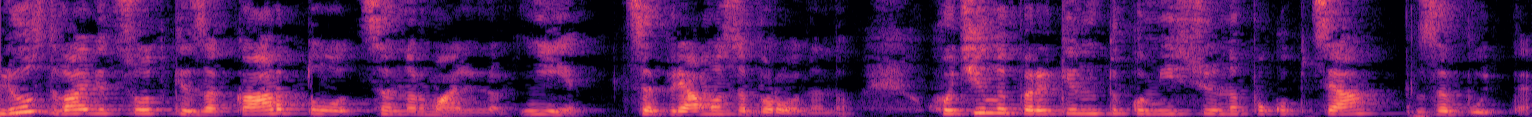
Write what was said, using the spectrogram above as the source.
Плюс 2% за карту це нормально. Ні, це прямо заборонено. Хотіли перекинути комісію на покупця? Забудьте.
